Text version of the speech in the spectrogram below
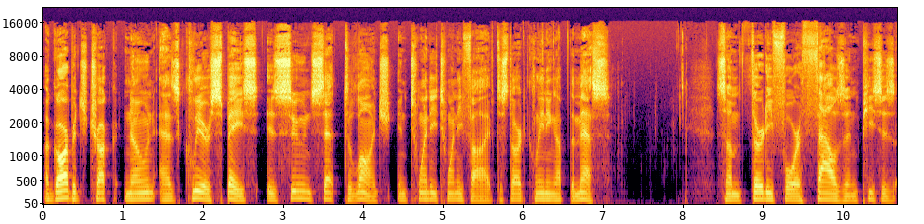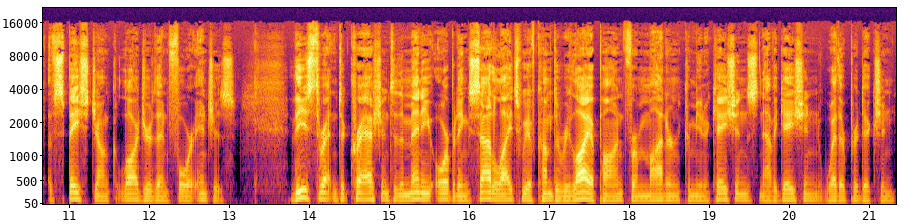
A garbage truck known as ClearSpace is soon set to launch in 2025 to start cleaning up the mess some 34,000 pieces of space junk larger than four inches. These threaten to crash into the many orbiting satellites we have come to rely upon for modern communications, navigation, weather prediction,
